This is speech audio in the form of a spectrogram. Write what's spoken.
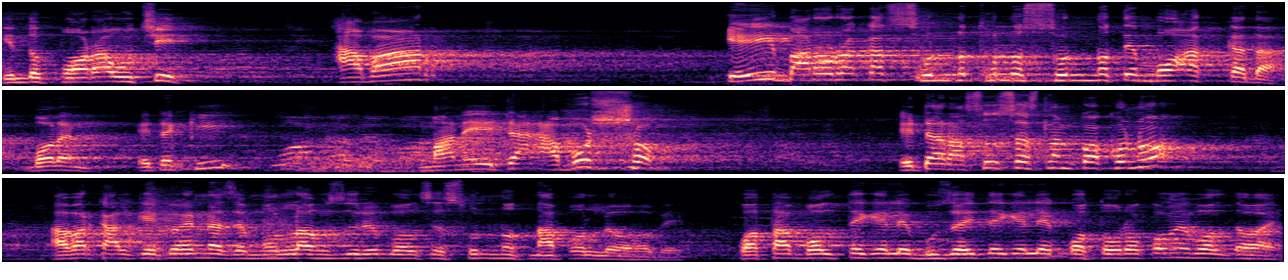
কিন্তু পড়া উচিত। আবার এই বারো রাকাত সুন্নত হলো সুন্নতে মোয়াক্কাদা বলেন, এটা কি? মানে এটা আবশ্যক। এটা রাসুল আসলাম কখনো? আবার কালকে কেন না যে, মোল্লা হুজুরে বলছে সুন্নত না পড়লেও হবে। কথা বলতে গেলে, বুঝাইতে গেলে কত রকমে বলতে হয়।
